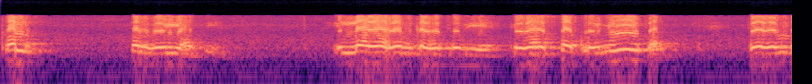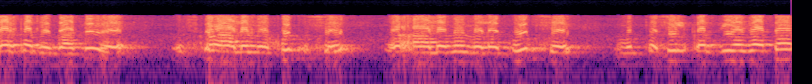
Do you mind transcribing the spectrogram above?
کل پر وہی آتی ہے۔ اللہ واحد کا مطلب یہ ہے کہ واسطہ کوئی نہیں ہوتا۔ پیغمبر کا جو باتیں ہے، اس کو عالم خود سے اور عالم ملکوت سے متصل کر دیا جاتا ہے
